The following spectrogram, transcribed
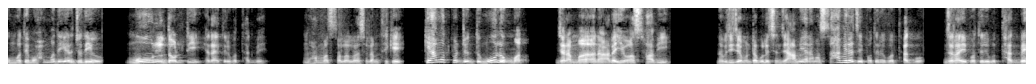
উম্মতে মোহাম্মদ ইয়ার যদিও মূল দলটি হেদায়তের উপর থাকবে, মোহাম্মদ সাল্লা সাল্লাম থেকে কেয়ামত পর্যন্ত মূল উম্মত যারা মা আনা আলাইহি আসহাবি, নবীজি যেমনটা বলেছেন যে আমি আর আমার সাহাবিরা যে পথের উপর থাকব, যারা এই পথের উপর থাকবে,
